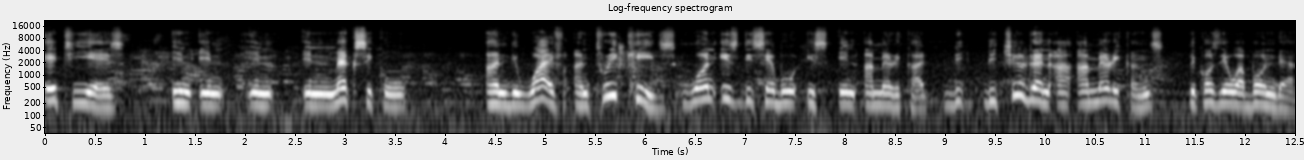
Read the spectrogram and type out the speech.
eight years in in in in Mexico and the wife and three kids. One is disabled, is in America. The, the children are Americans because they were born there.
